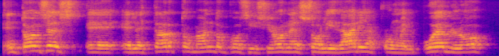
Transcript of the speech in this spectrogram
Entonces, eh, el estar tomando posiciones solidarias con el pueblo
